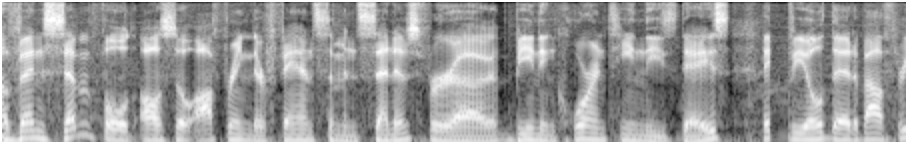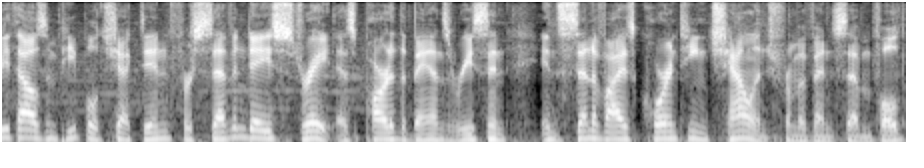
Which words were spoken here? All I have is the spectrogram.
Avenged Sevenfold also offering their fans some incentives for uh, being in quarantine these days. They revealed that about 3,000 people checked in for seven days straight as part of the band's recent incentivized quarantine challenge from Avenged Sevenfold.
